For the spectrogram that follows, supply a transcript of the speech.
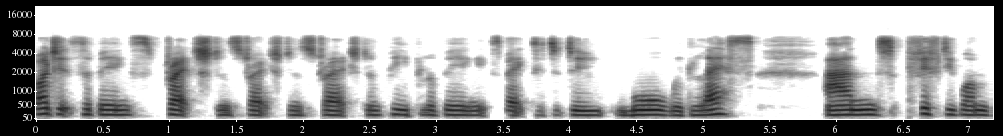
budgets are being stretched and stretched and stretched, and people are being expected to do more with less and 51%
